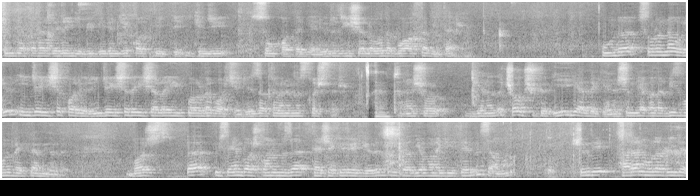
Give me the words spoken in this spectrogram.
şimdiye kadar dediğin gibi birinci kat bitti. ikinci son kata geliyoruz. İnşallah o da bu hafta biter. Onda sonra ne oluyor? İnce işi kalıyor. İnce işi de inşallah ilkbaharda başlayacağız. Zaten önümüz kıştır. Evet. Yani şu gene de çok şükür iyi geldik yani. Şimdiye kadar biz bunu beklemiyorduk. Başta Hüseyin Başkanımıza teşekkür ediyoruz. Biz Adıyaman'a gittiğimiz zaman şimdi paran olabilir.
